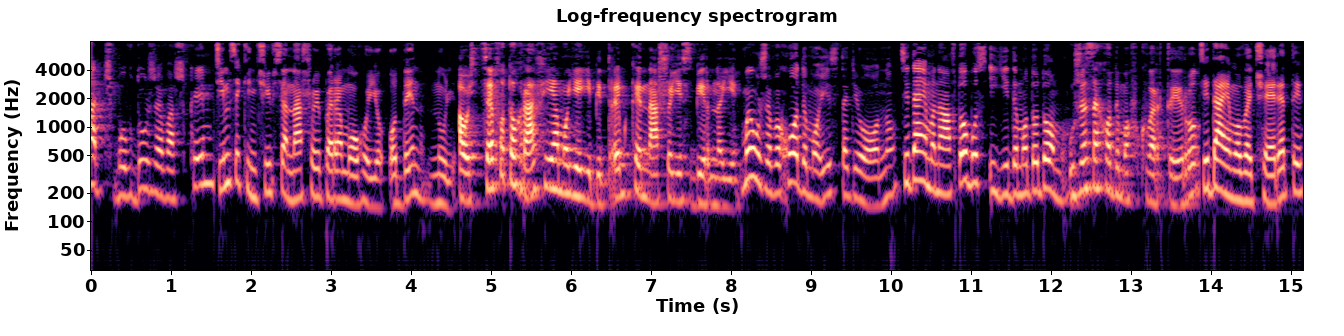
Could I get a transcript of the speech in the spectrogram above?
Матч був дуже важким. Втім, закінчився нашою перемогою 1-0. А ось це фотографія моєї підтримки нашої збірної. Ми вже виходимо із стадіону, сідаємо на автобус і їдемо додому. Уже заходимо в квартиру, сідаємо вечеряти.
